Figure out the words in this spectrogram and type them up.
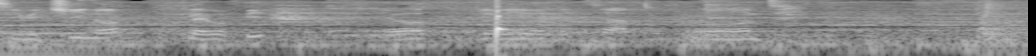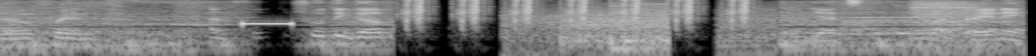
jetzt hier mit Gino, Clever Fit. Ja, yo, yo, what's up? Und wir haben vorhin ein Shooting gehabt. Und jetzt mein Training.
